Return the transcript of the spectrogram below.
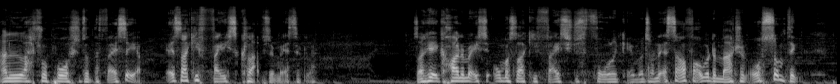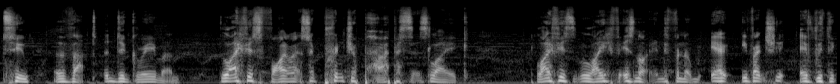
and lateral portions of the face. So yeah, it's like your face collapsing, basically. So it kind of makes it almost like your face is just falling inwards on itself, I would imagine, or something to that degree, man. Life is finite, so print your purposes. Like, life is life is not infinite. Eventually, everything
